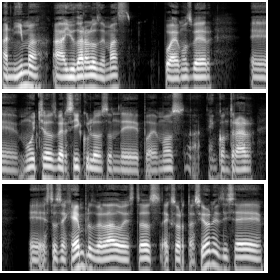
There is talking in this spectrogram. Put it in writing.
anima a ayudar a los demás. Podemos ver eh, muchos versículos donde podemos ah, encontrar eh, estos ejemplos, ¿verdad? O estas exhortaciones. Dice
